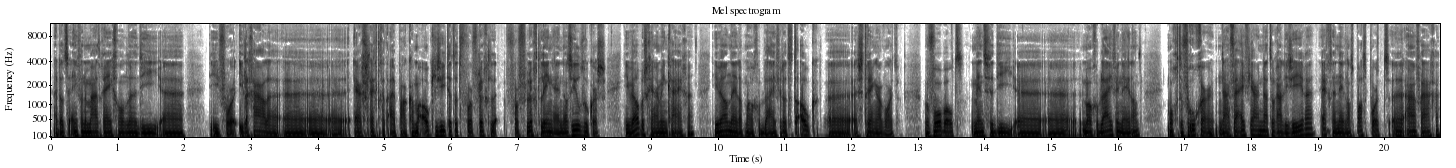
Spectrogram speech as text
Nou, dat is een van de maatregelen die, uh, die voor illegale uh, uh, erg slecht gaat uitpakken. Maar ook je ziet dat het voor, voor vluchtelingen en asielzoekers... die wel bescherming krijgen, die wel in Nederland mogen blijven... dat het ook strenger wordt. Bijvoorbeeld mensen die mogen blijven in Nederland... mochten vroeger na vijf jaar naturaliseren... echt een Nederlands paspoort aanvragen.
